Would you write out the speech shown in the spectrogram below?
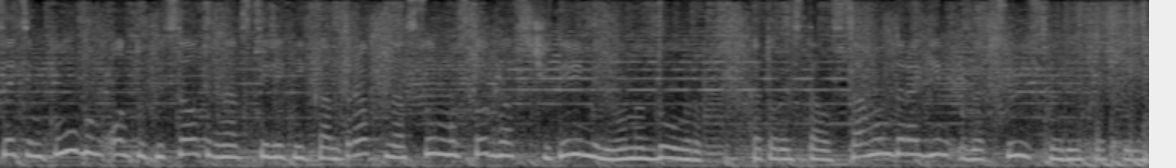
С этим клубом он подписал 13-летний контракт на сумму 124 миллиона долларов, который стал самым дорогим за всю историю хоккея.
